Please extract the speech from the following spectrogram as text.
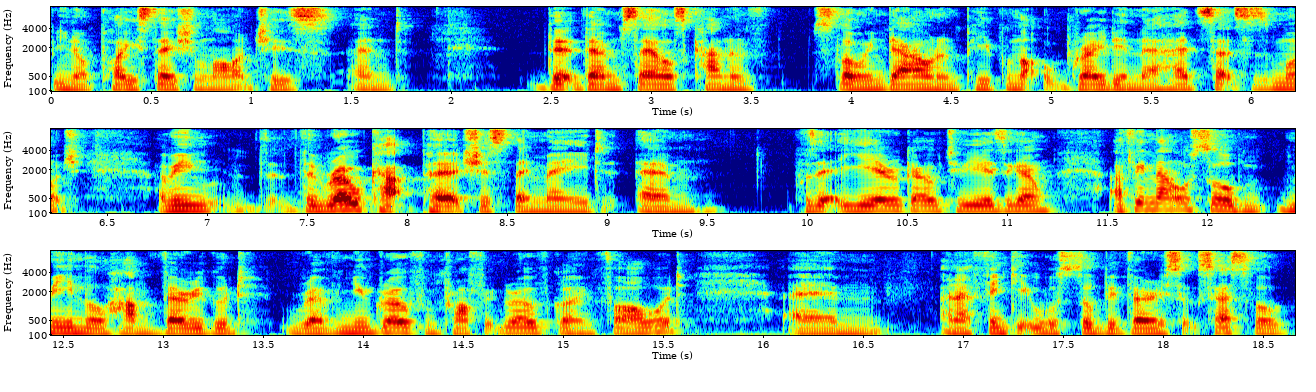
you know PlayStation launches and that them sales kind of slowing down and people not upgrading their headsets as much. I mean, the, the purchase they made um, was it a year ago, two years ago? I think that will still mean they'll have very good revenue growth and profit growth going forward, um, and I think it will still be very successful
